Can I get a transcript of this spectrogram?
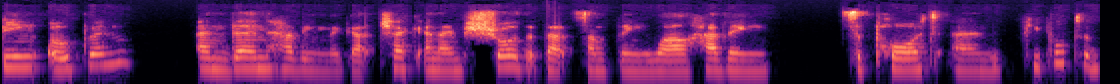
being open and then having the gut check. And I'm sure that that's something while having support and people to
